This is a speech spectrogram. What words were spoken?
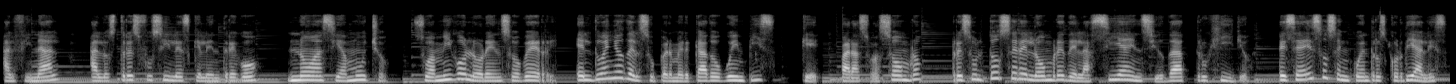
al final, a los tres fusiles que le entregó, no hacía mucho, su amigo Lorenzo Berry, el dueño del supermercado Wimpy's, que, para su asombro, resultó ser el hombre de la CIA en Ciudad Trujillo. Pese a esos encuentros cordiales,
